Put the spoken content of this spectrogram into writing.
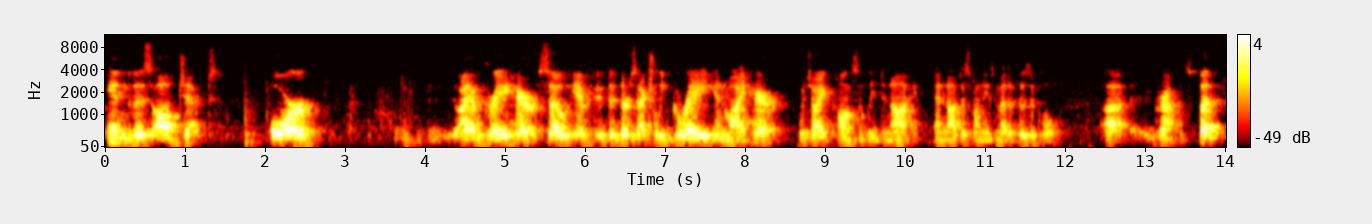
in this object, or I have gray hair, so if, there's actually gray in my hair, which I constantly deny, and not just on these metaphysical uh, grounds. But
